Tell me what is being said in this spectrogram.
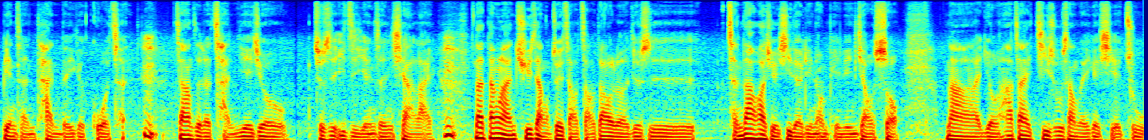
变成碳的一个过程。嗯，这样子的产业就就是一直延伸下来。嗯，那当然区长最早找到了就是。成大化学系的林荣平林教授，那有他在技术上的一个协助，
